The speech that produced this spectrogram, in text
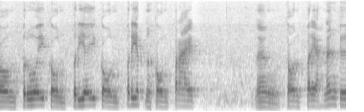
កូនព្រួយកូនព្រាយកូនព្រៀបនិងកូនប្រែត ហ្នឹងកូនព្រះហ្នឹងគឺ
